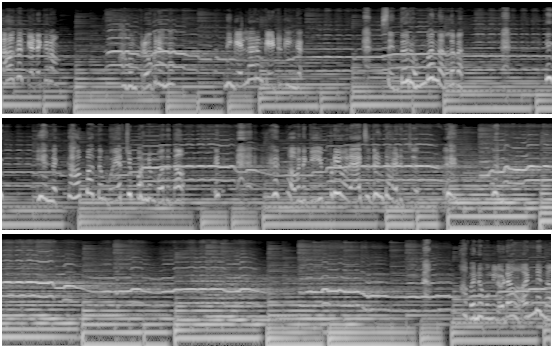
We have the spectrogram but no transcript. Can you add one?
சாக கிடக்குறான். அவன் ப்ரோக்ராம நீங்க எல்லாரும் கேட்டிருக்கீங்க. சித்து ரொம்ப நல்லவன். என்னை காப்பாத்த முயற்சி பண்ணும் போதுதான் அவனுக்கு இப்படி ஒரு ஆக்சிடென்ட் ஆயிடுச்சு. அவன் உங்களோட அண்ணனா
